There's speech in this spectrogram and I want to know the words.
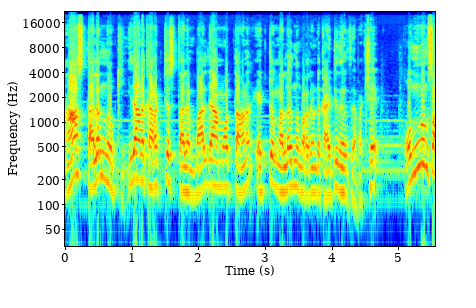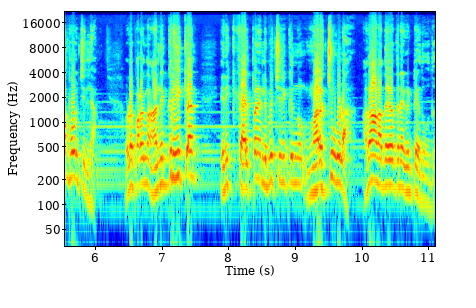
ആ സ്ഥലം നോക്കി. ഇതാണ് കറക്റ്റ് സ്ഥലം. ബാൽരാമോത്താണ് ഏറ്റവും നല്ലതെന്ന് പറഞ്ഞുകൊണ്ട് കയറ്റി നിർത്തുക. പക്ഷേ ഒന്നും സംഭവിച്ചില്ല. അവിടെ പറയുന്ന അനുഗ്രഹിക്കാൻ എനിക്ക് കൽപ്പന ലഭിച്ചിരിക്കുന്നു മറച്ചുകൂടാ. അതാണ് അദ്ദേഹത്തിന് കിട്ടിയ തോത്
